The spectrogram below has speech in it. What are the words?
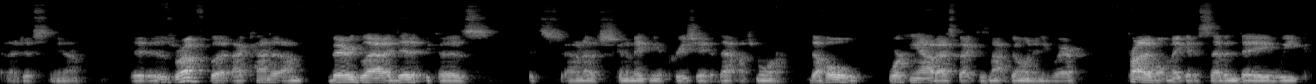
and I just you know it, was rough, but I kind of I'm very glad I did it because it's I don't know it's just going to make me appreciate it that much more. The whole working out aspect is not going anywhere. Probably won't make it a seven day a week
